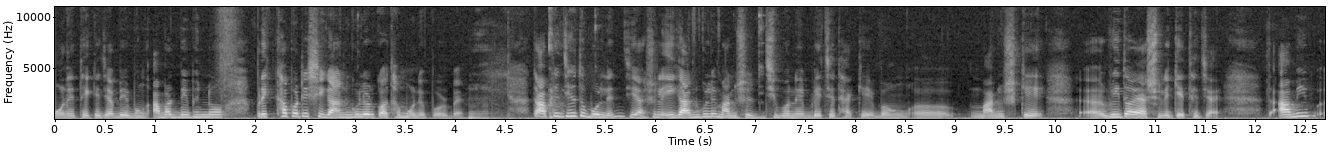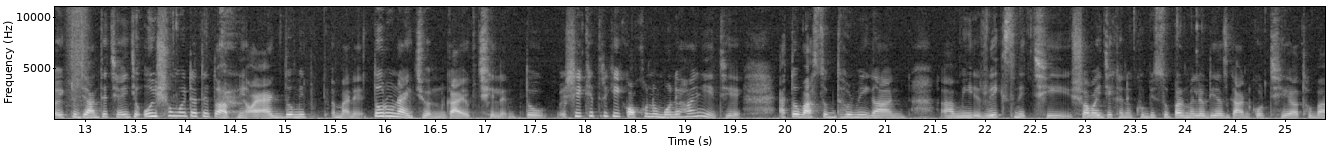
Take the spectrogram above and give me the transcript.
মনে থেকে যাবে এবং আমার বিভিন্ন প্রেক্ষাপটে সেই গানগুলোর কথা মনে পড়বে। তো আপনি যেহেতু বললেন যে আসলে এই গানগুলো মানুষের জীবনে বেঁচে থাকে এবং মানুষকে হৃদয় আসলে গেথে যায়। তো আমি একটু জানতে চাই যে ওই সময়টাতে তো আপনি একদমই মানে তরুণ একজন গায়ক ছিলেন। তো সেক্ষেত্রে কি কখনো মনে হয়নি যে এত বাস্তবধর্মী গান, আমি রিক্স নিচ্ছি, সবাই যেখানে খুবই সুপার মেলোডিয়াস গান করছে অথবা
